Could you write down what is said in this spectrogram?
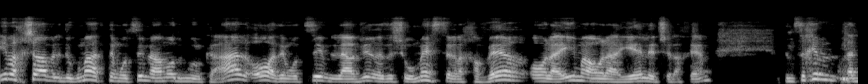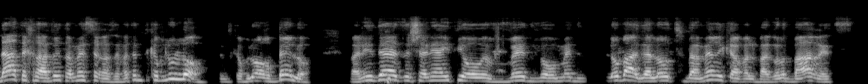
אם עכשיו, לדוגמה, אתם רוצים לעמוד מול קהל, או אתם רוצים להעביר איזשהו מסר לחבר, או לאימא, או לילד שלכם, אתם צריכים לדעת איך להעביר את המסר הזה, ואתם תקבלו לא, אתם תקבלו הרבה לא. ואני יודע את זה שאני הייתי עובד ועומד, לא בעגלות באמריקה, אבל בעגלות בארץ,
